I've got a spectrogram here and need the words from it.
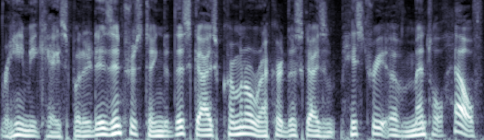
Rahimi case, but it is interesting that this guy's criminal record, this guy's history of mental health,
